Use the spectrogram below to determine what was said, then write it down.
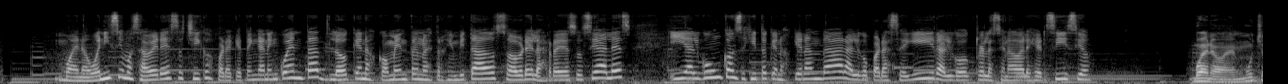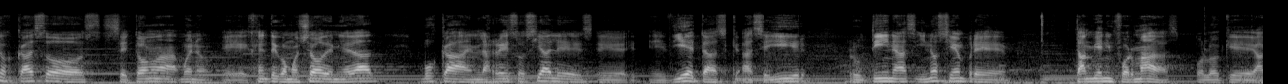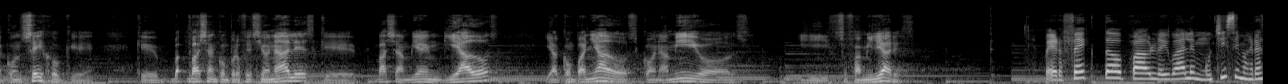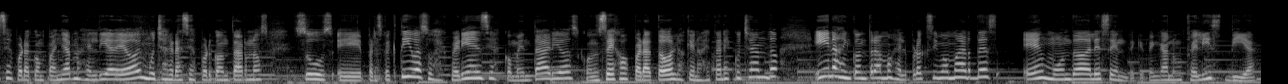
Bueno, buenísimo saber eso chicos para que tengan en cuenta lo que nos comentan nuestros invitados sobre las redes sociales y algún consejito que nos quieran dar, algo para seguir, algo relacionado al ejercicio. Bueno, en muchos casos se toma, bueno, eh, gente como yo de mi edad, busca en las redes sociales eh, eh, dietas a seguir, rutinas y no siempre tan bien informadas, por lo que aconsejo que, que vayan con profesionales, que vayan bien guiados y acompañados con amigos y sus familiares. Perfecto, Pablo y Vale, muchísimas gracias por acompañarnos el día de hoy, muchas gracias por contarnos sus eh, perspectivas, sus experiencias, comentarios, consejos para todos los que nos están escuchando y nos encontramos el próximo martes en Mundo Adolescente. Que tengan un feliz día.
